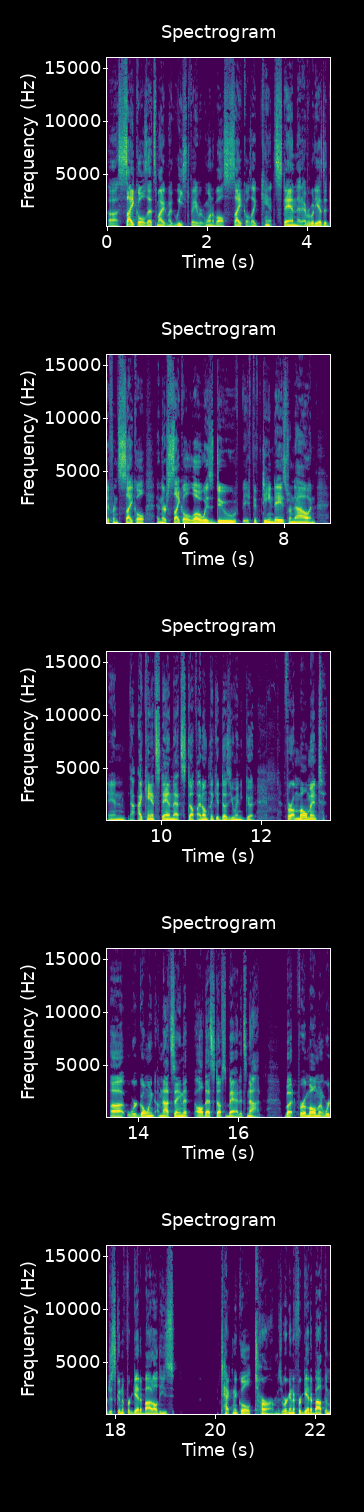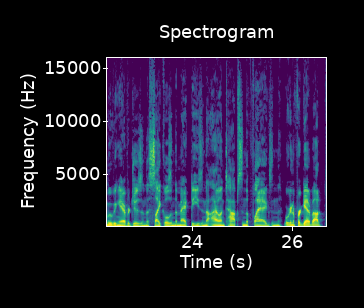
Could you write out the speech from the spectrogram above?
uh, cycles. That's my, my least favorite one of all cycles. I can't stand that. Everybody has a different cycle and their cycle low is due 15 days from now. And, and I can't stand that stuff. I don't think it does you any good. For a moment, uh, we're going, I'm not saying that all that stuff's bad. It's not. But for a moment, we're just going to forget about all these technical terms. We're going to forget about the moving averages and the cycles and the MACDs and the island tops and the flags. And we're going to forget about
